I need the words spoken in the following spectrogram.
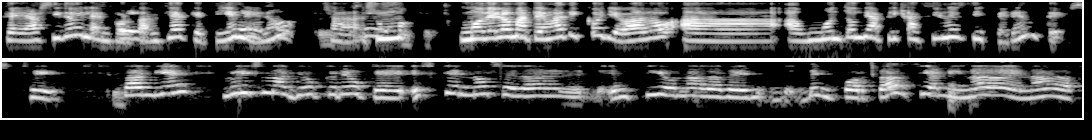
que ha sido y la importancia que tiene, ¿no? Es un modelo matemático llevado a, a un montón de aplicaciones diferentes. Sí. También, Luisma, yo creo que es que no se da el, tío nada de, importancia ni nada de nada.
